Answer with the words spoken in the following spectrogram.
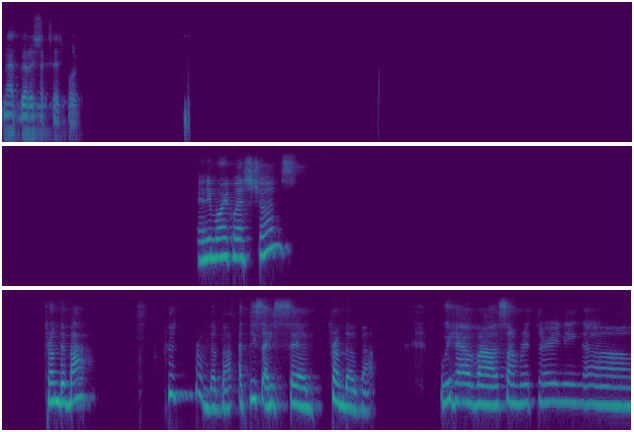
not very successful. Any more questions? From the back? from the back. At least I said from the back. We have uh, some returning uh,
